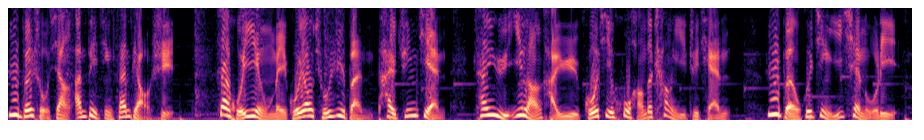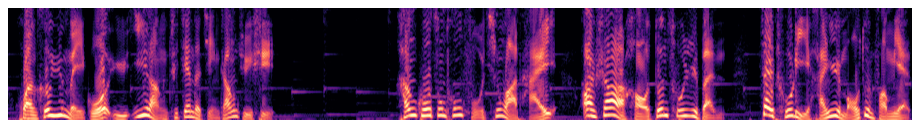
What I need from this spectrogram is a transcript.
日本首相安倍晋三表示，在回应美国要求日本派军舰参与伊朗海域国际护航的倡议之前。日本会尽一切努力缓和与美国与伊朗之间的紧张局势。韩国总统府青瓦台二十二号敦促日本在处理韩日矛盾方面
